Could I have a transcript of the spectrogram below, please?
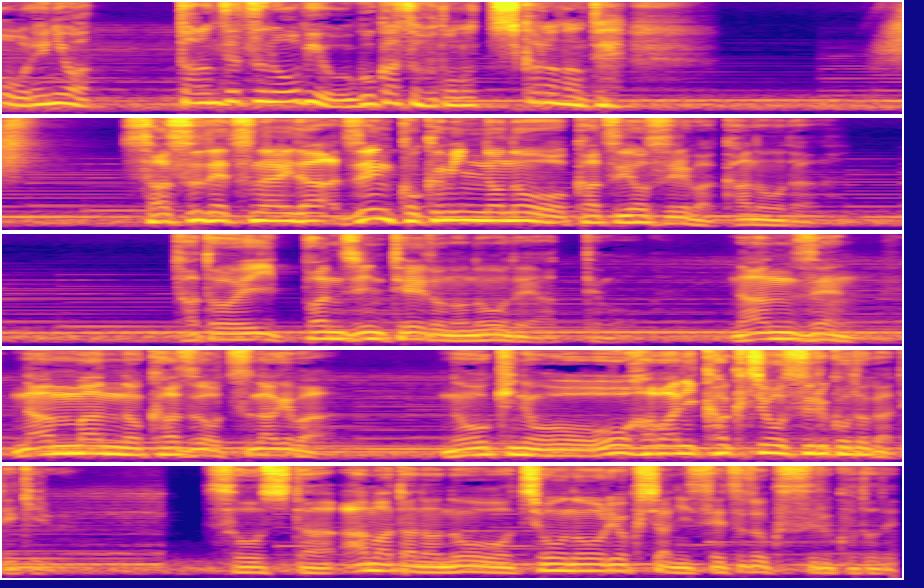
俺には断絶の帯を動かすほどの力なんて。サスで繋いだ全国民の脳を活用すれば可能だ。たとえ一般人程度の脳であっても何千何万の数をつなげば脳機能を大幅に拡張することができるそうしたあまたの脳を超能力者に接続することで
